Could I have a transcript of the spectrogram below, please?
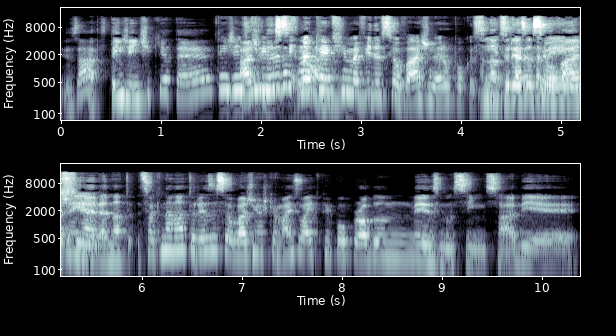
exato. Tem gente que até. Tem gente que vive assim. Naquele filme A Vida Selvagem não era um pouco assim? A natureza selvagem era. Só que na natureza selvagem acho que é mais white people problem mesmo, assim, sabe? É...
